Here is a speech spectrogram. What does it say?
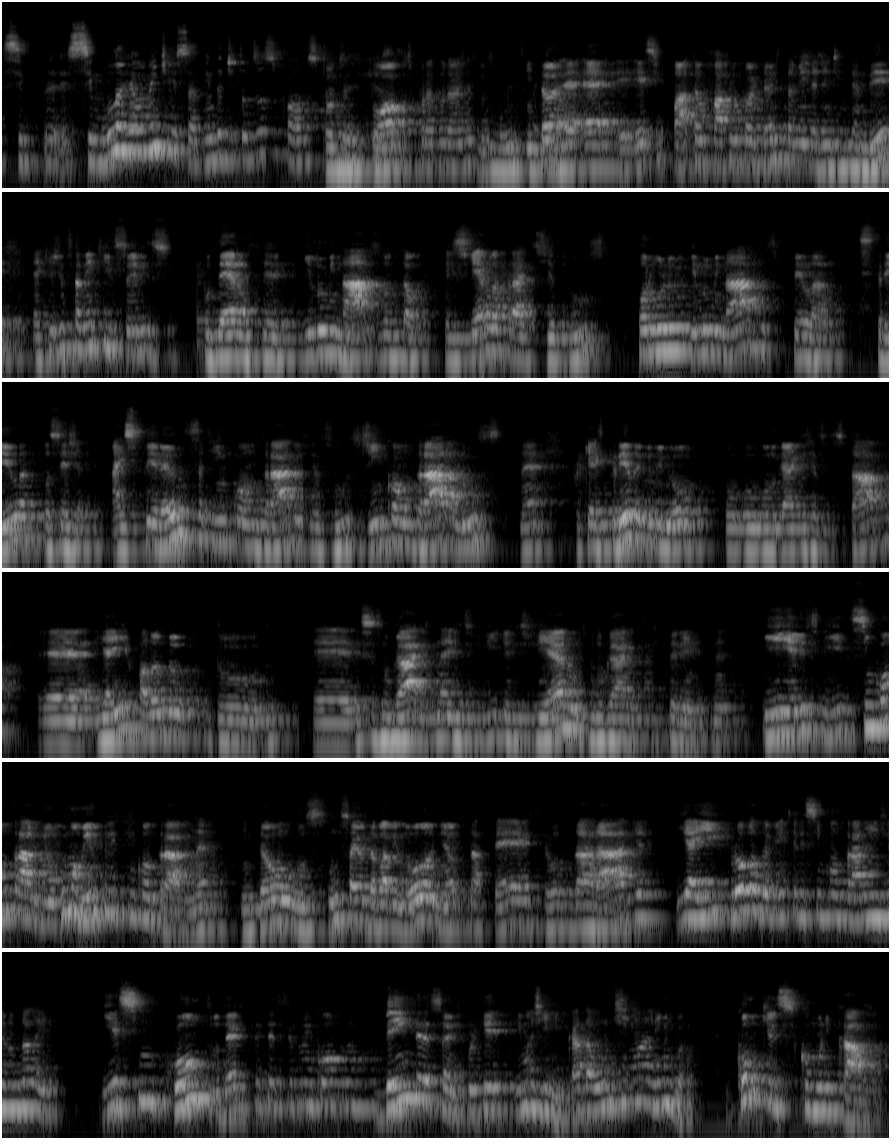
Simula realmente isso, a vinda de todos os povos. Todos os povos para adorar Jesus. Muito então, é, é, esse fato é um fato importante também da gente entender, é que justamente isso, eles puderam ser iluminados, então, eles vieram atrás de Jesus, foram iluminados pela estrela, ou seja, a esperança de encontrar o Jesus, de encontrar a luz, né? Porque a estrela iluminou o, o lugar que Jesus estava. É, e aí, falando do, do, é, desses lugares, né? Eles, eles vieram de lugares diferentes, né? E eles e se encontraram, em algum momento eles se encontraram, né? Então, os, um saiu da Babilônia, outro da Pérsia, outro da Arábia, e aí provavelmente eles se encontraram em Jerusalém. E esse encontro deve ter sido um encontro bem interessante, porque imagine, cada um tinha uma língua. Como que eles se comunicavam?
